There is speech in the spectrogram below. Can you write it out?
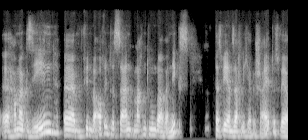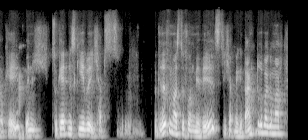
äh, haben wir gesehen, äh, finden wir auch interessant, machen tun wir aber nichts. Das wäre ein sachlicher Bescheid, das wäre okay, wenn ich zur Kenntnis gebe, ich habe es begriffen, was du von mir willst, ich habe mir Gedanken darüber gemacht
